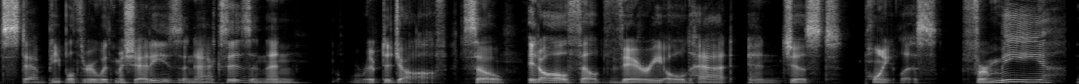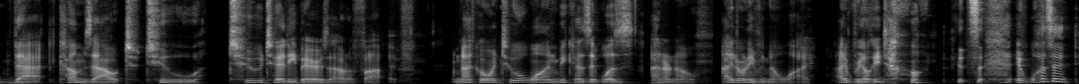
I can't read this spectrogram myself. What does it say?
stabbed people through with machetes and axes and then ripped a jaw off. So it all felt very old hat and just pointless. For me, that comes out to two teddy bears out of five. I'm not going to a one because it was, I don't know. I don't even know why. I really don't. It's it wasn't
